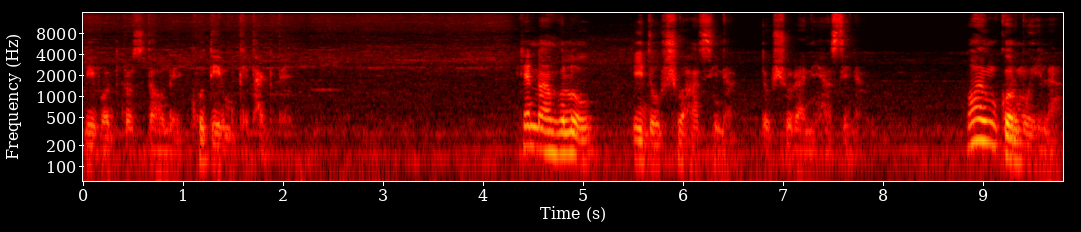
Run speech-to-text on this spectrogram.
বিপদগ্রস্ত হবে, ক্ষতির মুখে থাকবে। এটার নাম হলো এই দস্যু হাসিনা, দস্যু রানী হাসিনা। ভয়ঙ্কর মহিলা।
